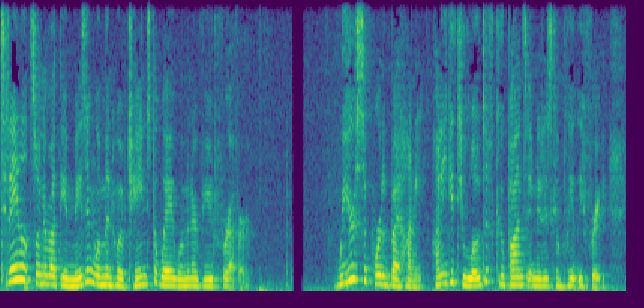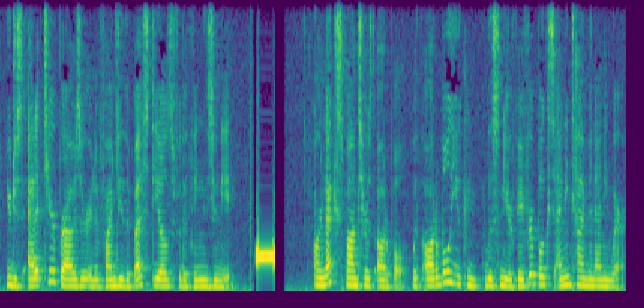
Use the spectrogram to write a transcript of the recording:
Today, let's learn about the amazing women who have changed the way women are viewed forever. We are supported by Honey. Honey gets you loads of coupons and it is completely free. You just add it to your browser and it finds you the best deals for the things you need. Our next sponsor is Audible. With Audible, you can listen to your favorite books anytime and anywhere.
